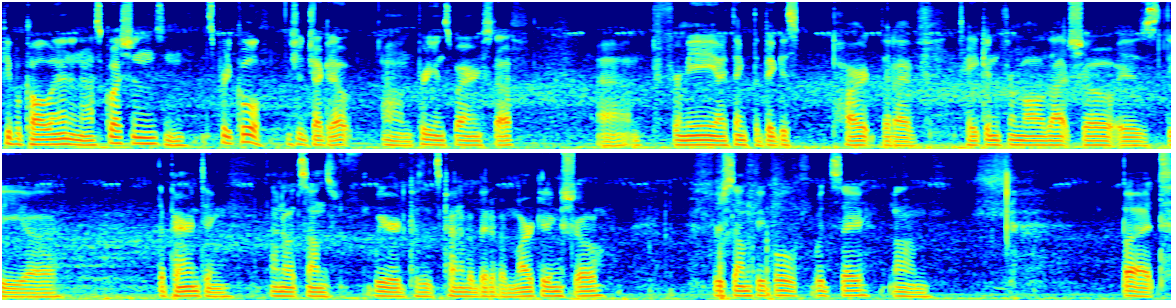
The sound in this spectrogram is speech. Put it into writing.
People call in and ask questions, and it's pretty cool. You should check it out. Um, pretty inspiring stuff. Um, for me, I think the biggest part that I've taken from all that show is the uh, the parenting. I know it sounds weird because it's kind of a bit of a marketing show for some people would say, um, but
